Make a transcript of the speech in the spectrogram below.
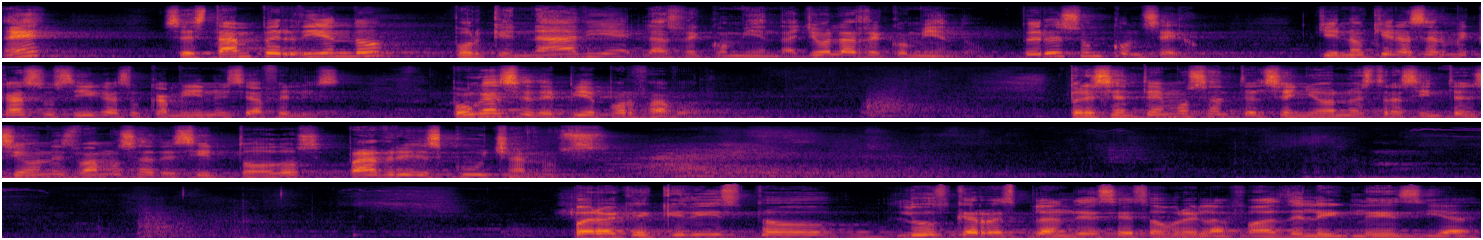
¿eh? Se están perdiendo porque nadie las recomienda. Yo las recomiendo, pero es un consejo. Quien no quiera hacerme caso, siga su camino y sea feliz. Pónganse de pie, por favor. Presentemos ante el Señor nuestras intenciones. Vamos a decir todos, Padre, escúchanos. Para que Cristo, luz que resplandece sobre la faz de la iglesia,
